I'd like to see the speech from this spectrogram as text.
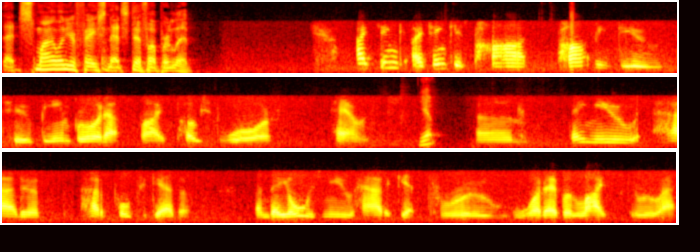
that smile on your face and that stiff upper lip. I think I think it's part partly due to being brought up by post-war parents. Yep. Um, they knew how to how to pull together, and they always knew how to get through whatever life threw at.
